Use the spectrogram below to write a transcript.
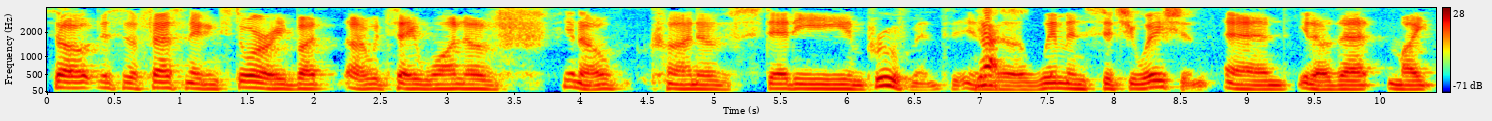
So this is a fascinating story, but I would say one of, you know, kind of steady improvement in yes. the women's situation. And, you know, that might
